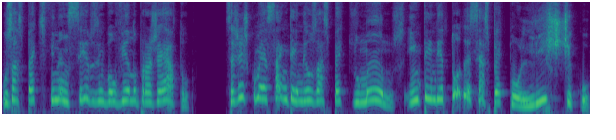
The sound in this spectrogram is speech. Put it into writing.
os aspectos financeiros envolvendo o projeto, se a gente começar a entender os aspectos humanos entender todo esse aspecto holístico,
